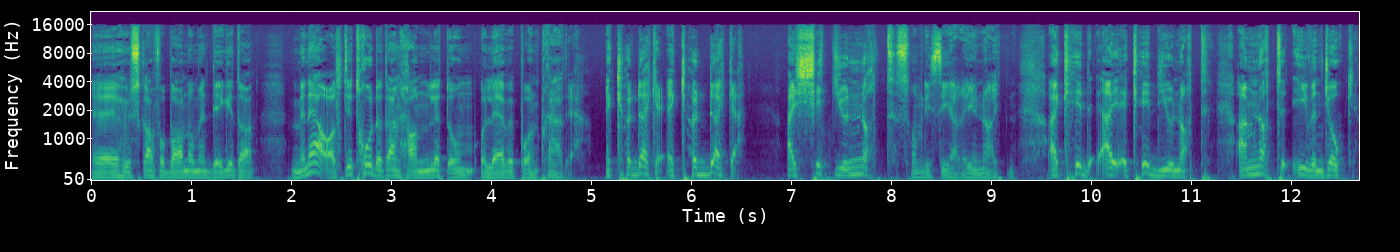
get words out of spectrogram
eh, husker han fra barndommen, digget han, men jeg har alltid trodd at den handlet om å leve på en prærie. Jeg kødder ikke, jeg kødder ikke! I shit you not, som de sier i Uniten. I kid, I kid you not. I'm not even joking.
